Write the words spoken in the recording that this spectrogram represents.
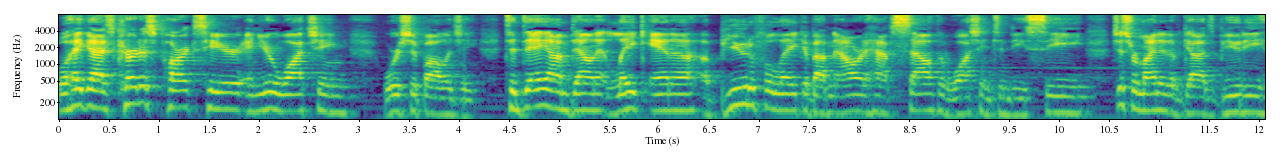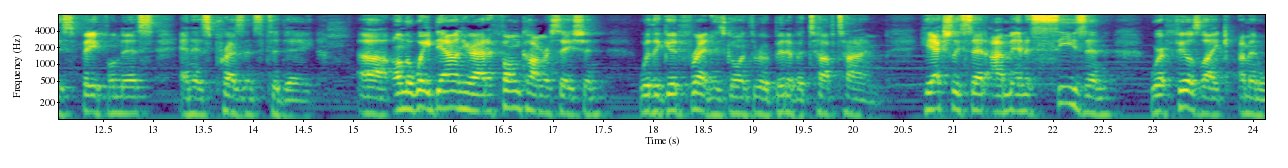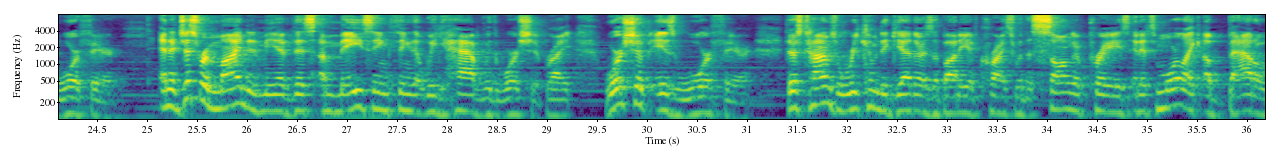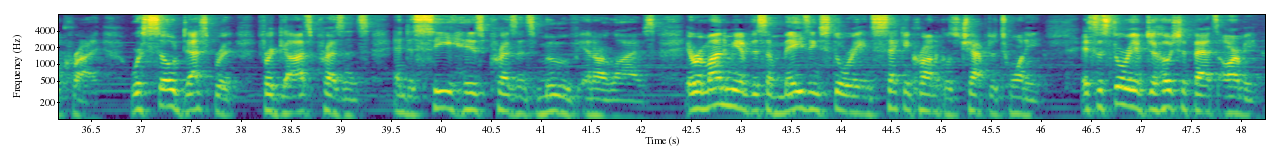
Well, hey guys, Kurtis Parks here, and you're watching Worshipology. Today I'm down at Lake Anna, a beautiful lake about an hour and a half south of Washington, D.C. Just reminded of God's beauty, His faithfulness, and His presence today. Uh, on the way down here, I had a phone conversation with a good friend who's going through a bit of a tough time. He actually said, I'm in a season where it feels like I'm in warfare. And it just reminded me of this amazing thing that we have with worship, right? Worship is warfare. There's times where we come together as a body of Christ with a song of praise, and it's more like a battle cry. We're so desperate for God's presence and to see His presence move in our lives. It reminded me of this amazing story in Second Chronicles chapter 20. It's the story of Jehoshaphat's army.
